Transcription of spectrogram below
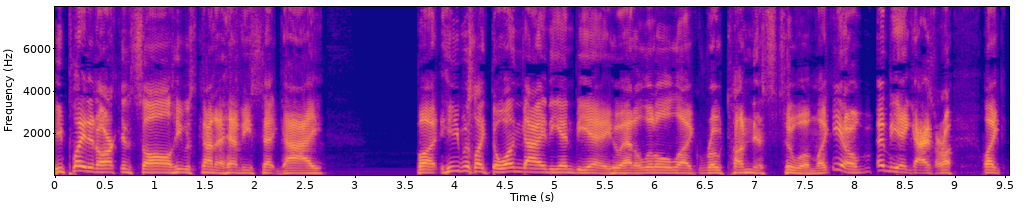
he played at Arkansas. He was kind of heavy set guy, but he was like the one guy in the NBA who had a little like rotundness to him. Like you know, NBA guys are all- like.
